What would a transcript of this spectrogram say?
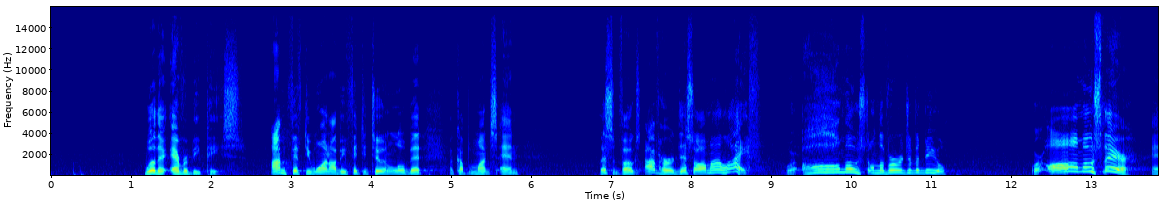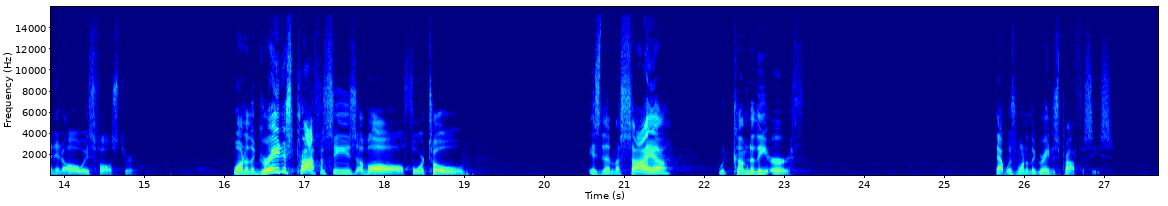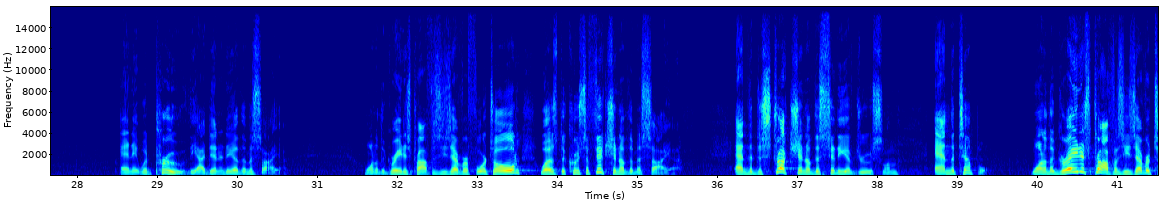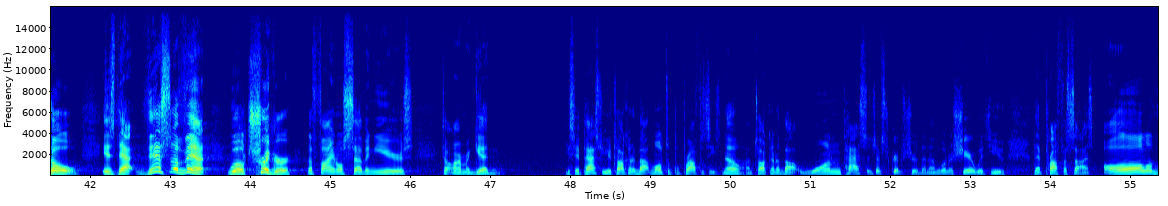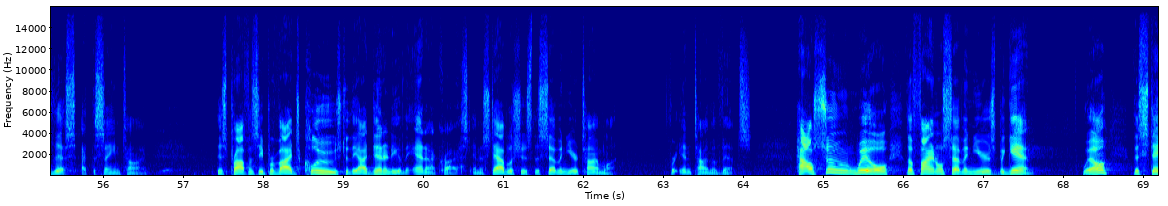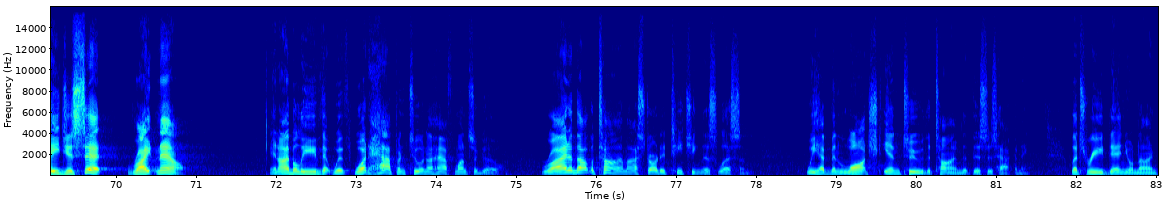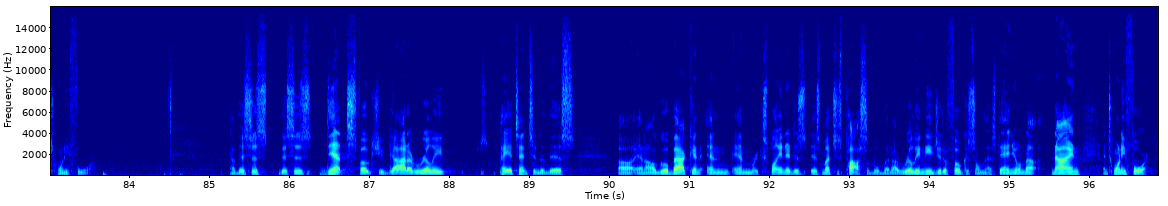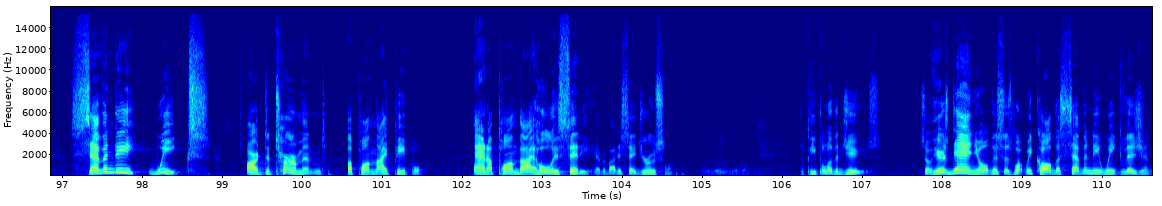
Will there ever be peace? I'm 51, I'll be 52 in a little bit, a couple months. And listen, folks, I've heard this all my life. We're almost on the verge of a deal. We're almost there. And it always falls through. One of the greatest prophecies of all foretold is the Messiah would come to the earth. That was one of the greatest prophecies and it would prove the identity of the Messiah. One of the greatest prophecies ever foretold was the crucifixion of the Messiah and the destruction of the city of Jerusalem and the temple. One of the greatest prophecies ever told is that this event will trigger the final seven years to Armageddon. You say, Pastor, you're talking about multiple prophecies. No, I'm talking about one passage of Scripture that I'm going to share with you that prophesies all of this at the same time. This prophecy provides clues to the identity of the Antichrist and establishes the seven year timeline for end time events. How soon will the final seven years begin? Well, the stage is set right now. And I believe that with what happened two and a half months ago, right about the time I started teaching this lesson, we have been launched into the time that this is happening. Let's read Daniel 9 24. Now, this is, this is dense, folks. You've got to really pay attention to this. Uh, and I'll go back and, and, and explain it as, as much as possible, but I really need you to focus on this. Daniel 9 and 24. 70 weeks are determined upon thy people and upon thy holy city. Everybody say Jerusalem. Jerusalem. The people of the Jews. So here's Daniel. This is what we call the 70 week vision.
